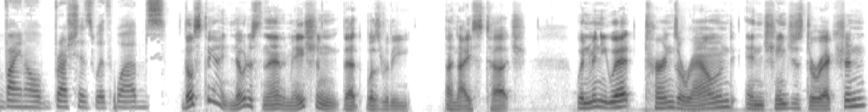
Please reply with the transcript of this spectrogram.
vinyl brushes with wubs. Those thing I noticed in the animation that was really a nice touch. When Minuet turns around and changes direction,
